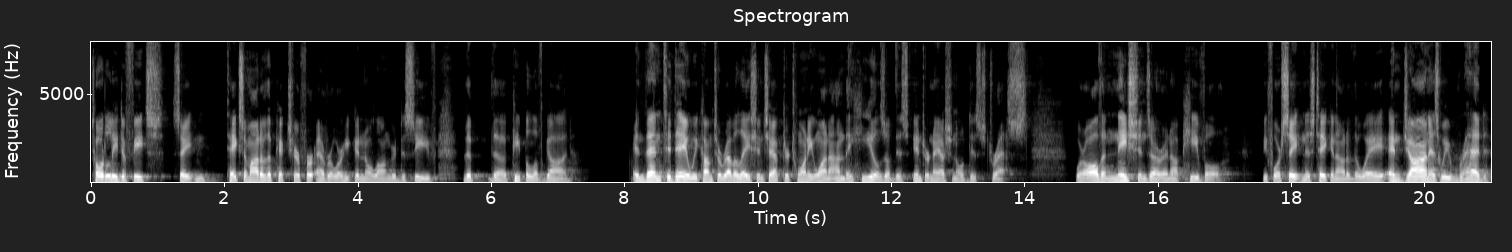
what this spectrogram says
totally defeats Satan, takes him out of the picture forever, where he can no longer deceive the, the people of God. And then today we come to Revelation chapter 21 on the heels of this international distress where all the nations are in upheaval before Satan is taken out of the way. And John, as we read,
